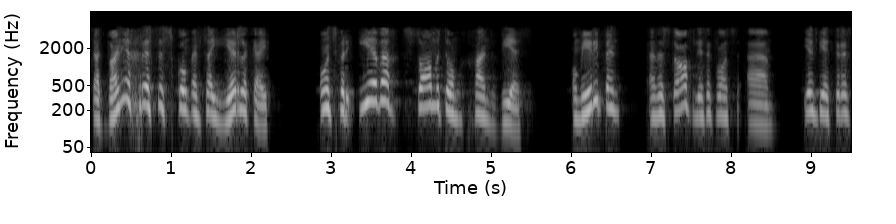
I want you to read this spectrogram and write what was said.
dat wanneer Christus kom in sy heerlikheid, ons vir ewig saam met hom gaan wees. Om hierdie punt in die staaf lees ek vir ons uh 1 Petrus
